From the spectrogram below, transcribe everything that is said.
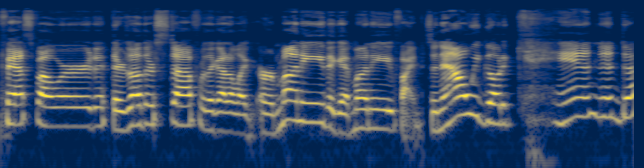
fast forward there's other stuff where they gotta like earn money they get money fine so now we go to canada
